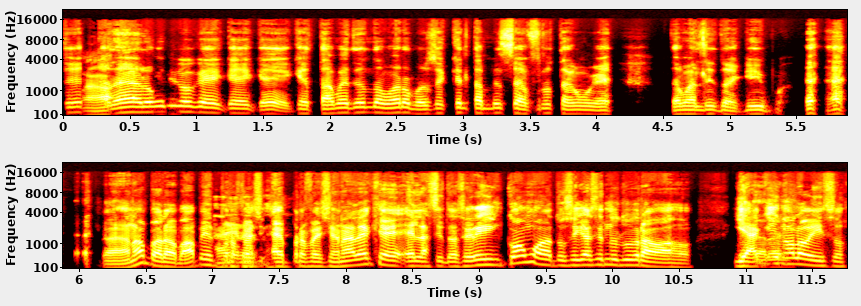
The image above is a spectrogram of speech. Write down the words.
Sí, Ah. Él es el único que, que, que, que está metiendo bueno, por eso es que él también se frustra como que este maldito equipo. Bueno, pero papi, el, Ay, profe- no. el profesional es que en las situaciones incómodas tú sigues haciendo tu trabajo. Y aquí Claro. no lo hizo.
